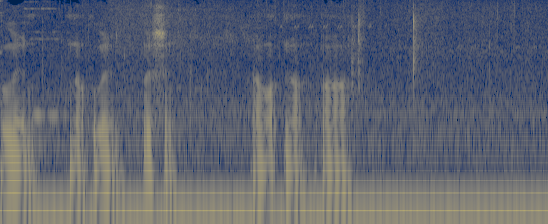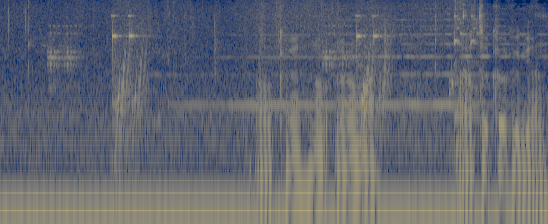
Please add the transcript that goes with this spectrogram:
Lynn. No, Lynn, listen. I want, no, uh. Okay, no, never mind. I have to cook again.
